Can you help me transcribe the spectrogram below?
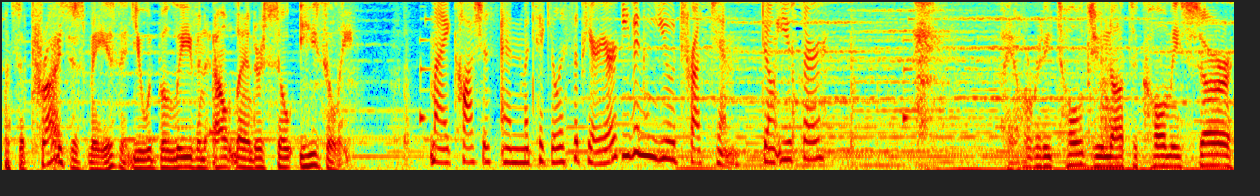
What surprises me is that you would believe in Outlander so easily. My cautious and meticulous superior, even you trust him, don't you, sir? I already told you not to call me sir.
